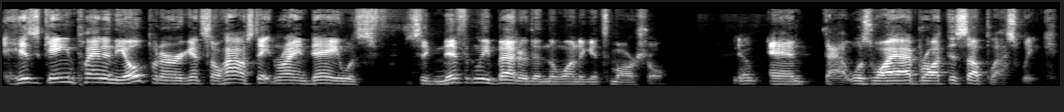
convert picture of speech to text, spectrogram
his game plan in the opener against Ohio State and Ryan Day was significantly better than the one against Marshall. Yep. And that was why I brought this up last week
